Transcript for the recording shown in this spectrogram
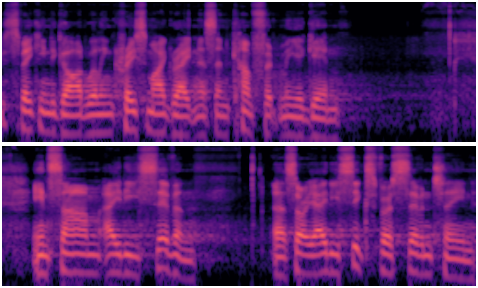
speaking to God, will increase my greatness and comfort me again. In Psalm 87, uh, sorry, 86, verse 17,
